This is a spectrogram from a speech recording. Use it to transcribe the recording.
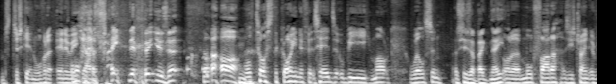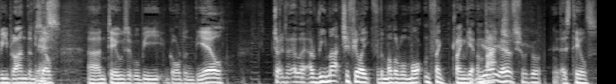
I'm just getting over it. Anyway, Oh, Gareth. that's right. They put you it. We'll toss the coin. If it's heads, it'll be Mark Wilson This is a big night. or uh, Mo Farah as he's trying to rebrand himself. Uh, and tails, it will be Gordon Dalziel. A rematch, if you like, for the Motherwell Morton thing. Try and get them yeah, back yeah, so we go. as tails.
